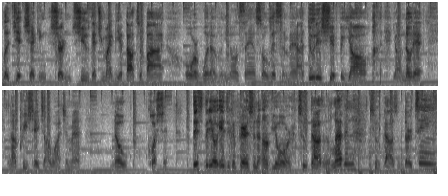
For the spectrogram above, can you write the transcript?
legit checking certain shoes that you might be about to buy or whatever, you know what I'm saying? So listen, man, I do this shit for y'all, y'all know that, and I appreciate y'all watching, man, no question. This video is a comparison of your 2011, 2013,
